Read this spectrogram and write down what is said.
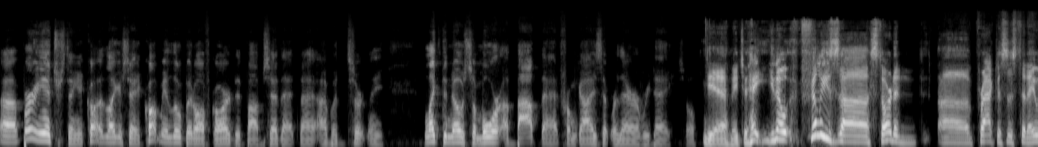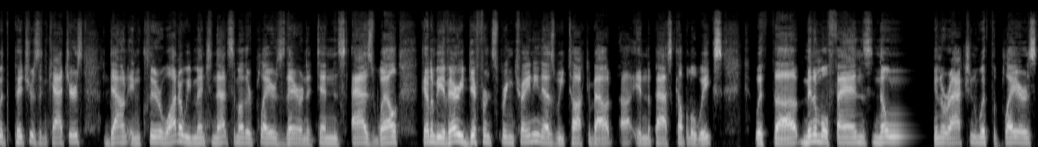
Uh, very interesting. It caught, like I say, it caught me a little bit off guard that Bob said that, and I, I would certainly like to know some more about that from guys that were there every day. So Yeah, me too. Hey, you know, Phillies uh started uh practices today with the pitchers and catchers down in Clearwater. We mentioned that some other players there in attendance as well. Going to be a very different spring training as we talked about uh, in the past couple of weeks with uh minimal fans, no interaction with the players.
